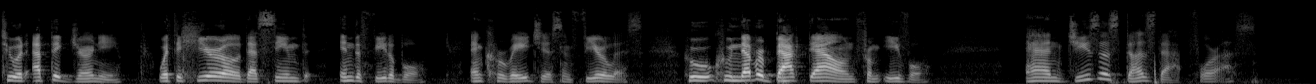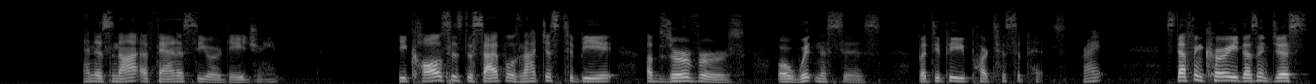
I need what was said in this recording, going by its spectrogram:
to an epic journey with a hero that seemed indefeatable and courageous and fearless, who, who never backed down from evil. And Jesus does that for us. And it's not a fantasy or a daydream. He calls his disciples not just to be observers or witnesses, but to be participants, right? Stephen Curry doesn't just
